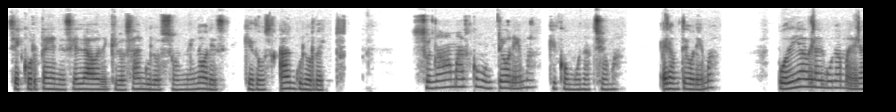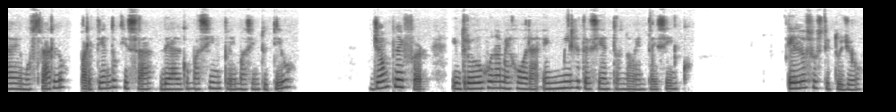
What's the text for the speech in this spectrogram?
se cortan en ese lado en el que los ángulos son menores que dos ángulos rectos. Sonaba más como un teorema que como un axioma. ¿Era un teorema? ¿Podía haber alguna manera de demostrarlo, partiendo quizá de algo más simple y más intuitivo? John Playfair introdujo una mejora en 1795. Él lo sustituyó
